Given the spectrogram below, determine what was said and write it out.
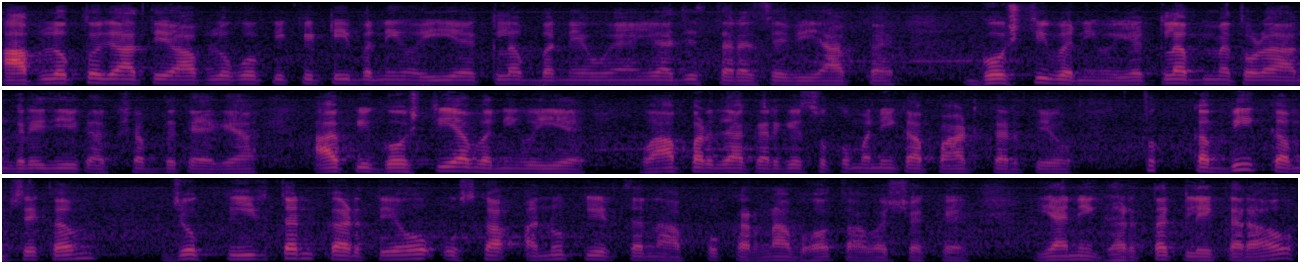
आप लोग तो जाते हो, आप लोगों की किटी बनी हुई है, क्लब बने हुए हैं, या जिस तरह से भी आपका गोष्ठी बनी हुई है। क्लब में थोड़ा अंग्रेज़ी का शब्द कह गया, आपकी गोष्ठियाँ बनी हुई है, वहाँ पर जा करके सुखमणि का पाठ करते हो। तो कभी कम से कम जो कीर्तन करते हो, उसका अनुकीर्तन आपको करना बहुत आवश्यक है। यानी घर तक लेकर आओ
